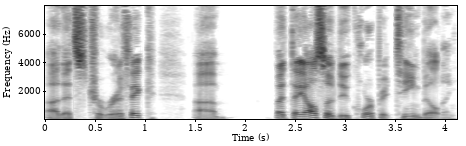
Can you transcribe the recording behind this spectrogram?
uh, that's terrific. Uh, but they also do corporate team building.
